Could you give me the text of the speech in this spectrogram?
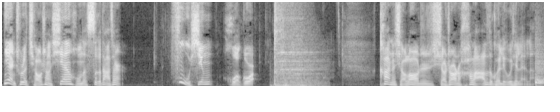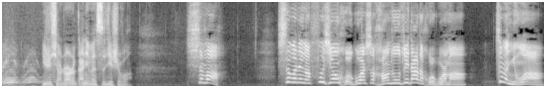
念出了桥上鲜红的四个大字儿：“复兴火锅。”看着小赵这小赵这哈喇子都快流下来了，于是小赵就赶紧问司机师傅：“师傅，师傅，这个复兴火锅是杭州最大的火锅吗？这么牛啊？”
